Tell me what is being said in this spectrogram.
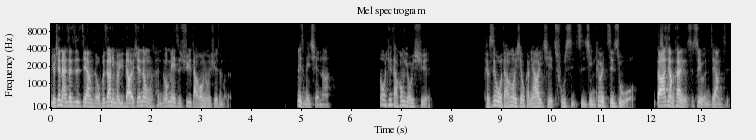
有些男生是这样子，我不知道你们遇到有些那种很多妹子去打工游学什么的，妹子没钱啊，那我去打工游学，可是我打工游学我可能要一些初始资金，你可不可以资助我？大家想想看，有是有人这样子，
